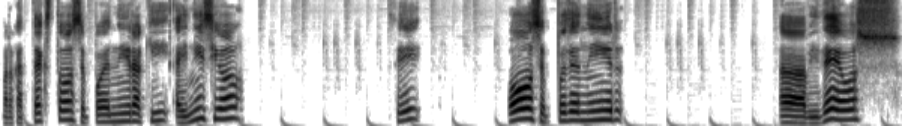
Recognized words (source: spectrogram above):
marca texto. Se pueden ir aquí a inicio. ¿Sí? O se pueden ir a videos.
